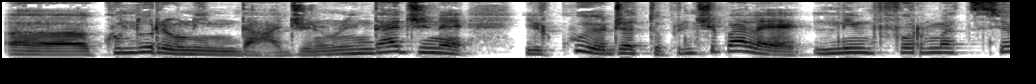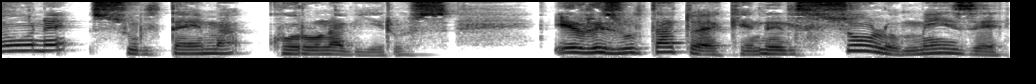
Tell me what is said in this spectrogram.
uh, condurre un'indagine, un'indagine il cui oggetto principale è l'informazione sul tema coronavirus. Il risultato è che nel solo mese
